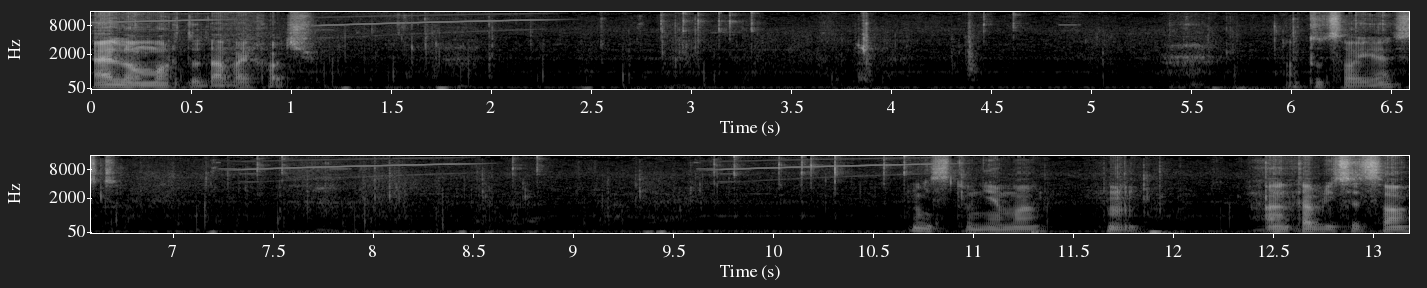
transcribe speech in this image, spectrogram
Elo, mordo, dawaj, chodź. A tu co jest? Nic tu nie ma. Hm. A na tablicy co?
